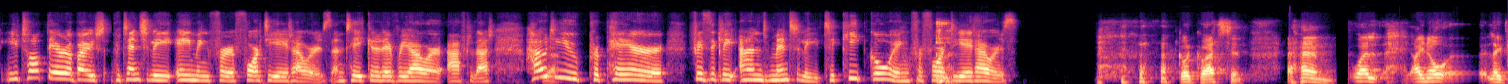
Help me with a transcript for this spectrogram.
You talked there about potentially aiming for 48 hours and taking it every hour after that. How yeah. do you prepare physically and mentally to keep going for 48 hours? Good question. Um, well, I know, like,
